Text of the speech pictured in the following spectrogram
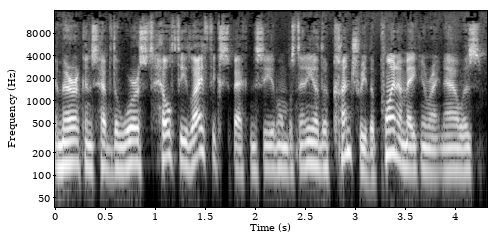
Americans have the worst healthy life expectancy of almost any other country. The point I'm making right now is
